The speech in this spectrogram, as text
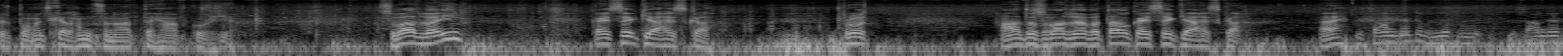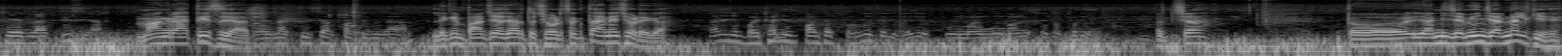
फिर पहुँच कर हम सुनाते हैं आपको भैया। सुभाष भाई कैसे क्या है इसका? प्रो हाँ तो सुभाष भाई बताओ कैसे क्या है इसका? है? किसान रेट भैया किसान रेट एक लाख तीस हज़ार। मांग रहा है तीस हज़ार? एक लाख तीस हज़ार प्रति बीघा। लेकिन पाँच हज़ार तो छोड़ सकता है नहीं छोड़ेगा? अरे जब बैठा जैसे पाँच हज़ार छोड़बो करी भाई मांग सौ थोड़ी अच्छा तो यानी ज़मीन जर्नल की है?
